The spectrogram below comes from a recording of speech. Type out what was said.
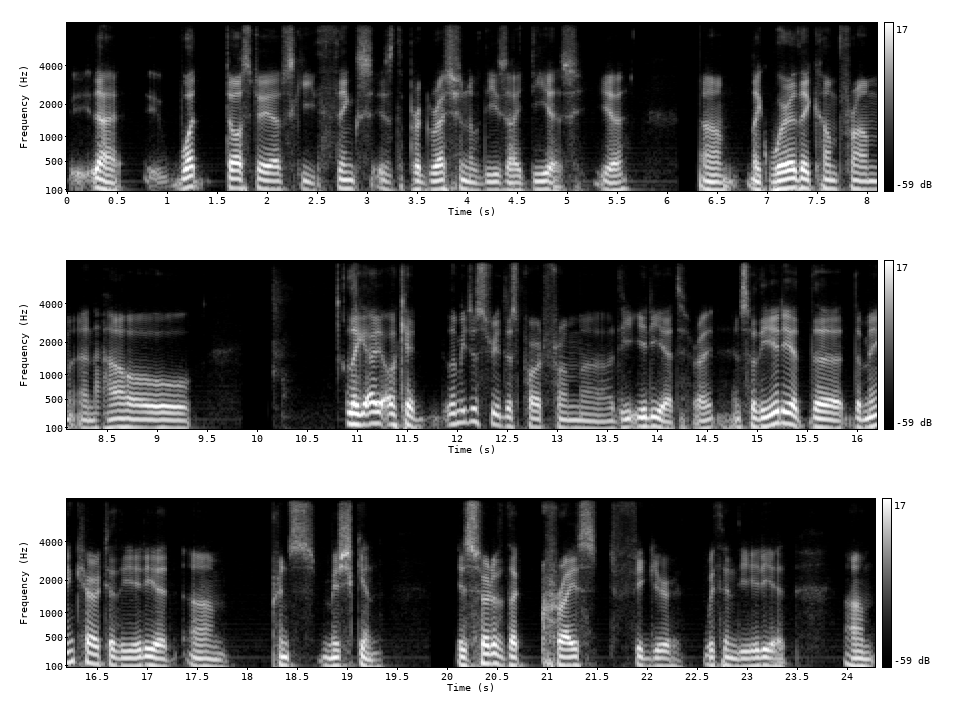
yeah, what Dostoevsky thinks is the progression of these ideas. Yeah, um, like where they come from and how. Like I, okay, let me just read this part from uh, the Idiot, right? And so the Idiot, the the main character, the Idiot, um, Prince Mishkin, is sort of the Christ figure within the Idiot. Um,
